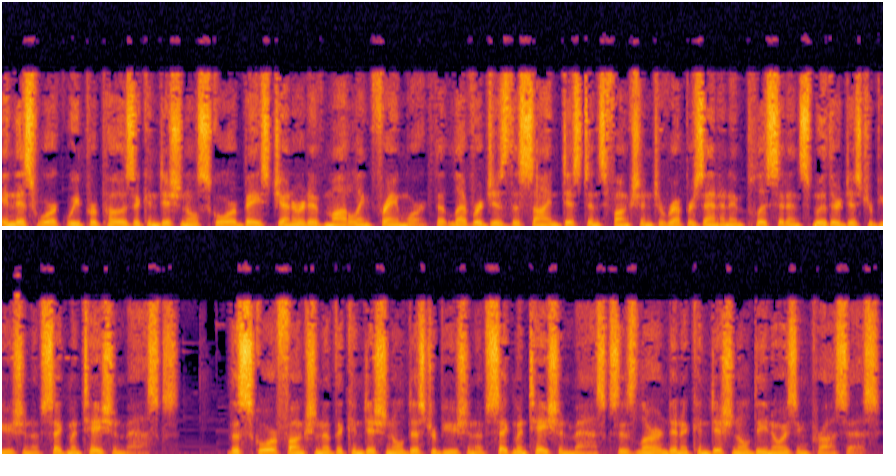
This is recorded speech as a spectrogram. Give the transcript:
In this work, we propose a conditional score based generative modeling framework that leverages the signed distance function to represent an implicit and smoother distribution of segmentation masks. The score function of the conditional distribution of segmentation masks is learned in a conditional denoising process,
